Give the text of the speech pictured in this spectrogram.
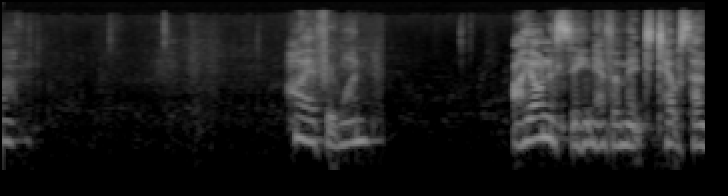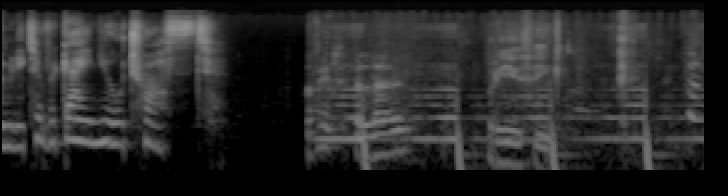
Um, hi, everyone. I honestly never meant to tell so many. To regain your trust. Below? What do you think? I'm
